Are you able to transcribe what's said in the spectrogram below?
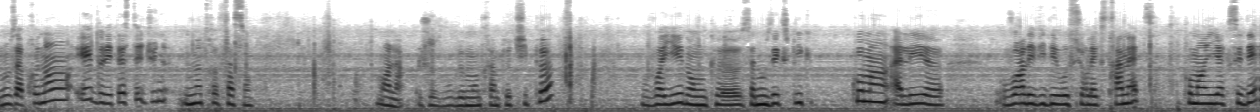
nous apprenons et de les tester d'une autre façon. Voilà, je vous le montre un petit peu. Vous voyez, donc euh, ça nous explique comment aller euh, voir les vidéos sur l'extranet, comment y accéder.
